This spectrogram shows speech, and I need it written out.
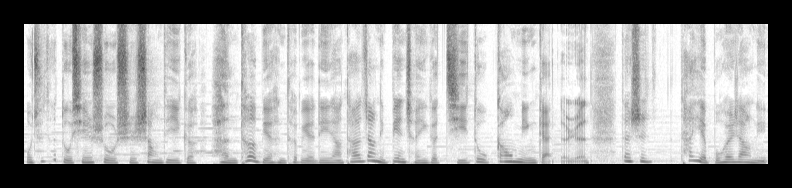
我觉得读心术是上帝一个很特别、很特别的力量，它让你变成一个极度高敏感的人，但是它也不会让你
